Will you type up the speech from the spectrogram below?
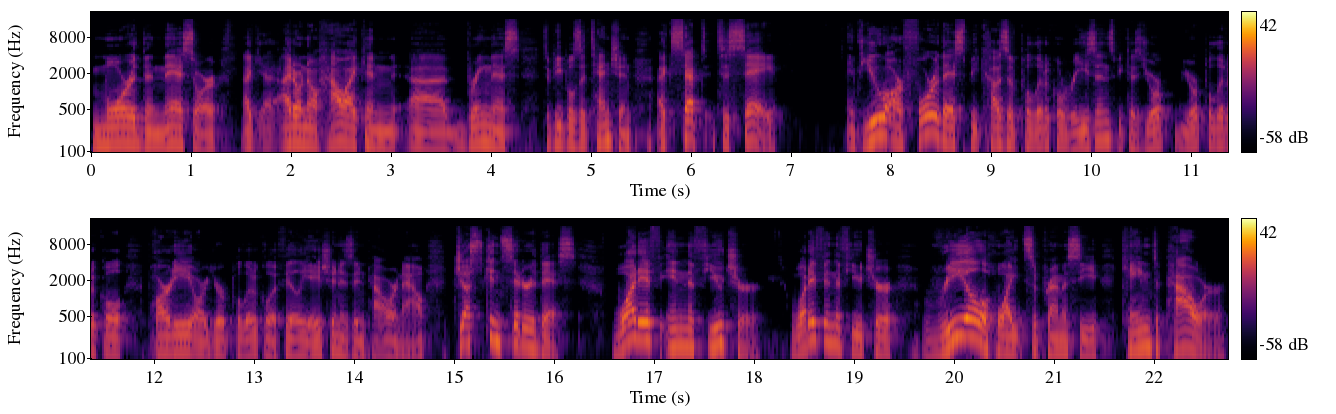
more than this, or like I don't know how I can uh, bring this to people's attention except to say if you are for this because of political reasons because your your political party or your political affiliation is in power now just consider this what if in the future what if in the future real white supremacy came to power?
